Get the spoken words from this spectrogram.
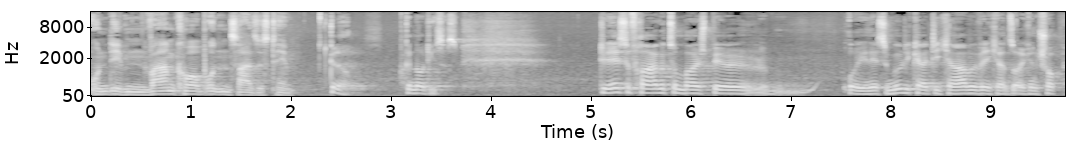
Und eben Warenkorb und ein Zahlsystem. Genau, genau dieses. Die nächste Frage zum Beispiel, oder die nächste Möglichkeit, die ich habe, wenn ich einen solchen Shop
